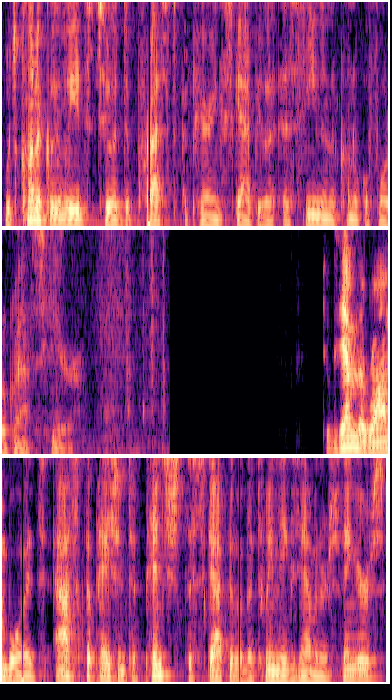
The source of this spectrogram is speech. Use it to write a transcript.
which clinically leads to a depressed appearing scapula as seen in the clinical photographs here. To examine the rhomboids, ask the patient to pinch the scapula between the examiner's fingers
